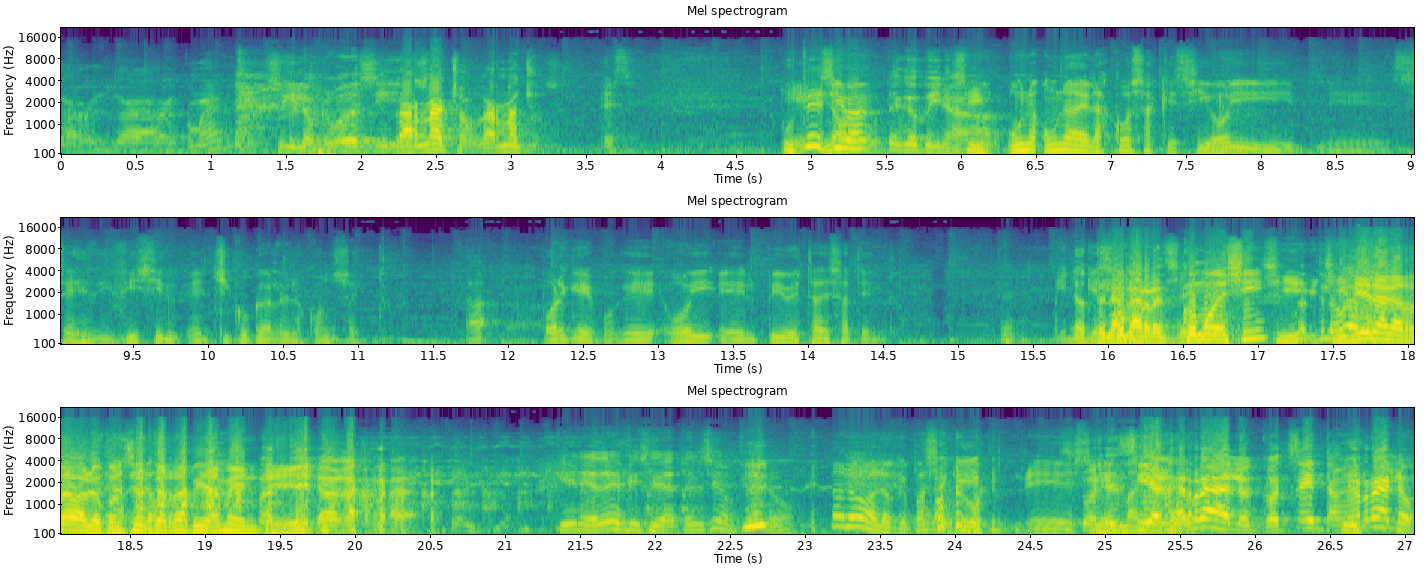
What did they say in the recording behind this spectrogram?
Gar- Gar- ¿Cómo es? Sí, lo que vos decís. Garnacho, Garnacho. Ese. No, iban. ¿Usted qué opina? Sí, una, una de las cosas que sí hoy eh, se es difícil, el chico que agarre los conceptos. Ah. ¿Por qué? Porque hoy el pibe está desatento. Y no ¿Qué te la agarra enseguida. ¿Cómo decís? Chi- No lo agarraba los conceptos rápidamente. ¿eh? Tiene déficit de atención, claro. No, no, lo que pasa es que. eh, Yo sin le ir más decía, lejos- agarralo, el concepto, agarralo.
